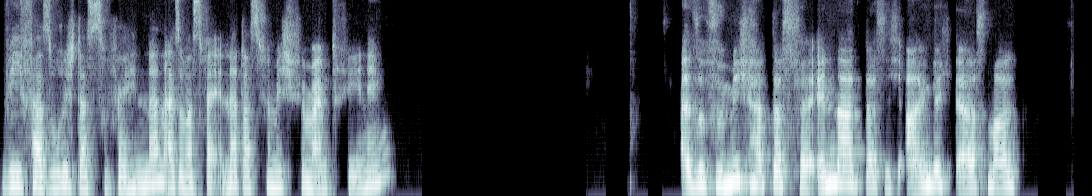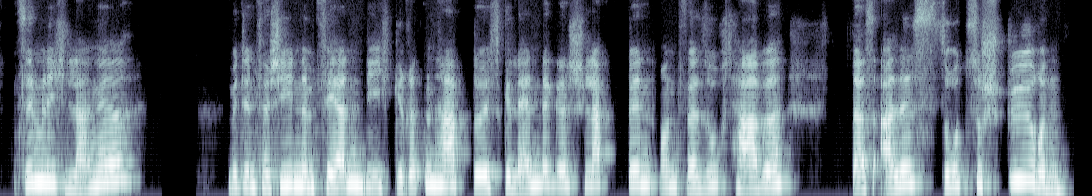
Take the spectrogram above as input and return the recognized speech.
wie versuche ich das zu verhindern? Also was verändert das für mich für mein Training? Also für mich hat das verändert, dass ich eigentlich erstmal ziemlich lange mit den verschiedenen Pferden, die ich geritten habe, durchs Gelände geschlappt bin und versucht habe, das alles so zu spüren,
